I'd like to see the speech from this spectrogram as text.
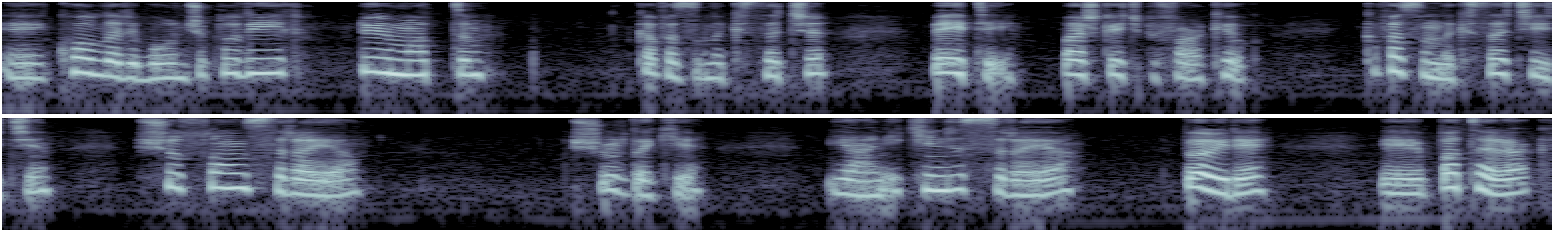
e, kolları boncuklu değil. Düğüm attım. Kafasındaki saçı ve eteği. Başka hiçbir fark yok. Kafasındaki saçı için şu son sıraya şuradaki yani ikinci sıraya böyle e, batarak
